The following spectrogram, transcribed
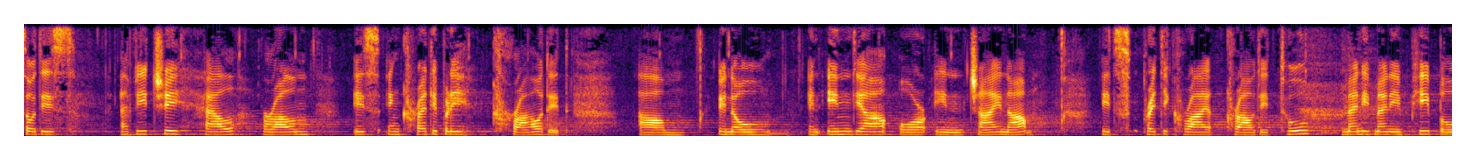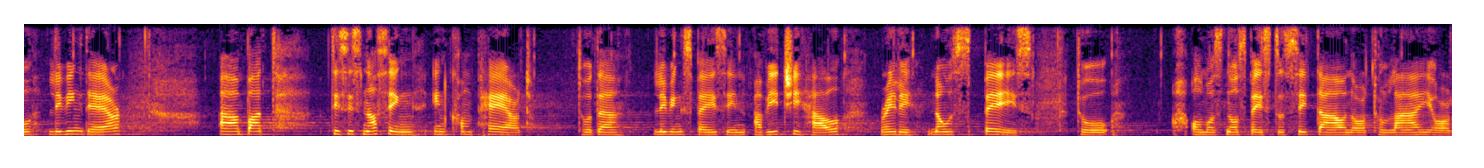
So this Avici hell realm is incredibly crowded. Um, you know, in India or in China, it's pretty crowded too. Many, many people living there. Uh, but this is nothing in compared to the living space in Avici hell. Really, no space to, almost no space to sit down or to lie or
